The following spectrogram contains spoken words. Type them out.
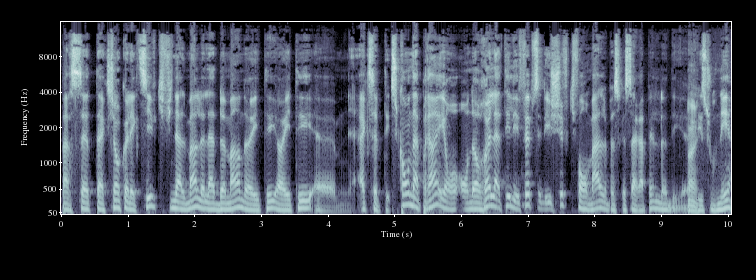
par cette action collective qui finalement, la demande a été, a été euh, acceptée. Ce qu'on apprend, et on, a relaté les faits, c'est des chiffres qui font mal parce que ça rappelle des, euh, des souvenirs.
